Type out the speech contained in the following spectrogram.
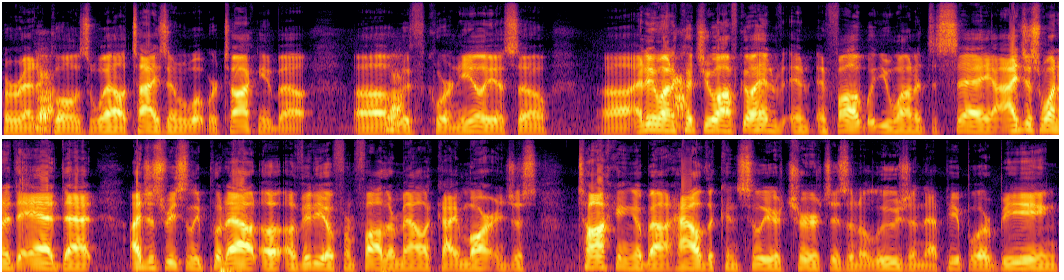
heretical yeah. as well. It ties in with what we're talking about uh, yeah. with Cornelia. So uh, I didn't want to cut you off. Go ahead and, and, follow up what you wanted to say. I just wanted to add that I just recently put out a, a, video from Father Malachi Martin just talking about how the conciliar church is an illusion, that people are being,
